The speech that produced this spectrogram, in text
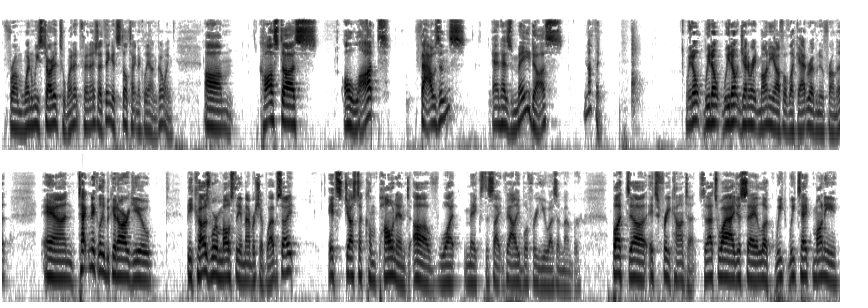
from when we started to when it finished, I think it's still technically ongoing, um, cost us a lot, thousands, and has made us nothing. We don't, we don't, we don't generate money off of like ad revenue from it. And technically we could argue because we're mostly a membership website, it's just a component of what makes the site valuable for you as a member. But, uh, it's free content. So that's why I just say, look, we, we take money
